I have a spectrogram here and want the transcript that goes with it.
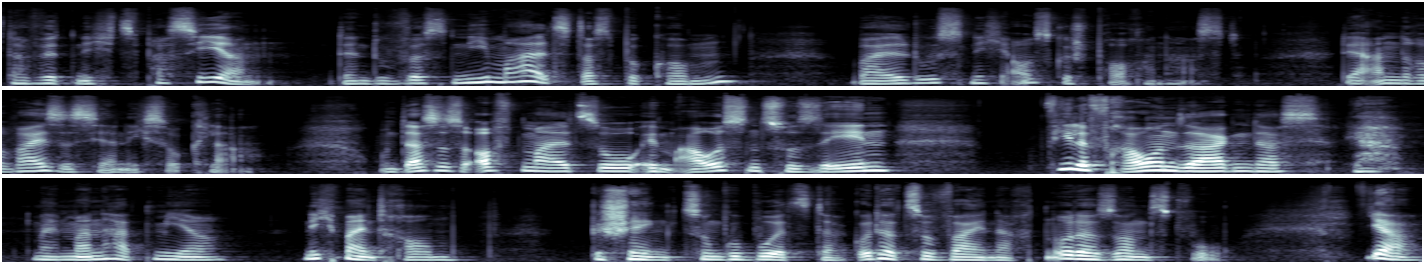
Da wird nichts passieren, denn du wirst niemals das bekommen, weil du es nicht ausgesprochen hast. Der andere weiß es ja nicht so klar. Und das ist oftmals so im Außen zu sehen. Viele Frauen sagen das, ja, mein Mann hat mir nicht mein Traum geschenkt zum Geburtstag oder zu Weihnachten oder sonst wo. Ja,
